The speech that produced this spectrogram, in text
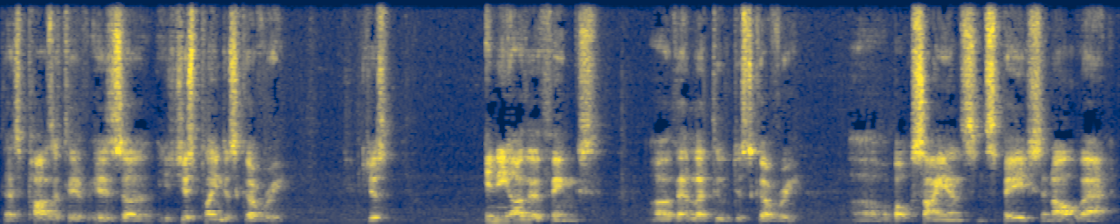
that's positive is uh, is just plain discovery, just any other things uh, that led to discovery uh, about science and space and all that.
